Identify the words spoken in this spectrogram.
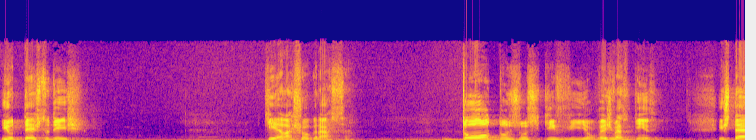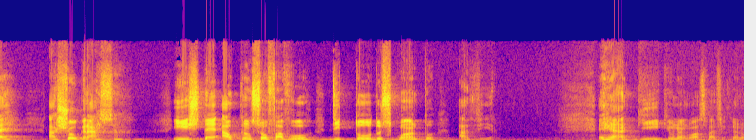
E o texto diz que ela achou graça. Todos os que viam, veja o verso 15. Esther achou graça e Esther alcançou favor de todos quanto havia. É aqui que o negócio vai ficando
